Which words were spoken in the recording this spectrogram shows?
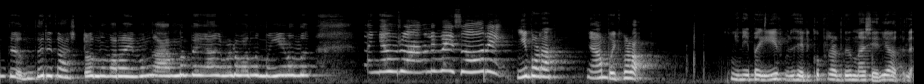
ഇത് എന്തൊരു കഷ്ടമെന്ന് പറ. ഇവൻ കാരണത്തെ ഞാൻ ഇവിടെ വന്ന് വീണെന്ന്. സോറി നീ പോടാ. ഞാൻ പോയിക്കോളാം. ഇനിയിപ്പോൾ ഈ ഹെലികോപ്റ്റർ എടുത്ത് നിന്നാൽ ശരിയാവത്തില്ല.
